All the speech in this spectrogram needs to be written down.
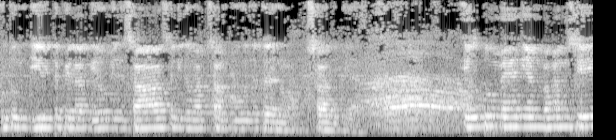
උතුම් ජීවිත පෙළක් ගෙවමින් ශාසනිකවත් සම්පූර්ණ කරනවා. සාදු ඒ උතුම් මෑණියන් වහන්සේ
